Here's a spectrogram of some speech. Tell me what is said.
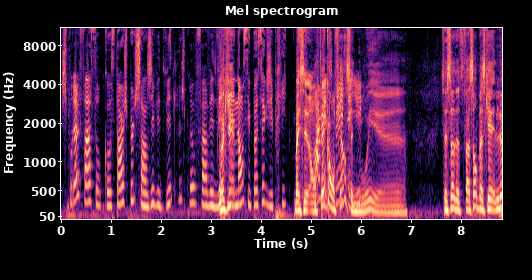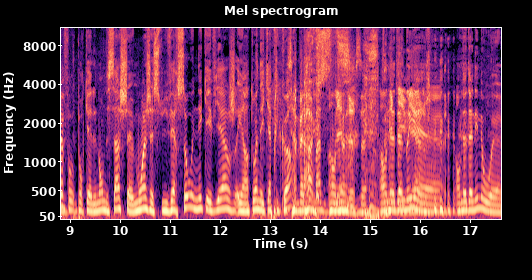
je pourrais le faire sur CoStar. Je peux le changer vite, vite. Là. Je pourrais vous faire vite, vite. Mais non, c'est pas ça que j'ai pris. Ben, c'est- on Ouais, te fait confiance, anyway. euh, c'est ça, de toute façon, parce que là, faut, pour que le monde le sache, euh, moi, je suis Verseau, Nick est Vierge et Antoine est Capricorne. Ça me fait Ah, on, a, dire ça. on, a donné, euh, on a donné nos, euh,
